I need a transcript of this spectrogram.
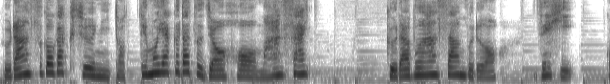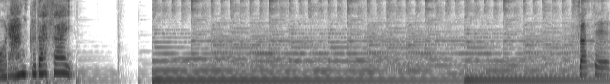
フランス語学習にとっても役立つ情報満載。クラブアンサンブルをぜひご覧ください。さて、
